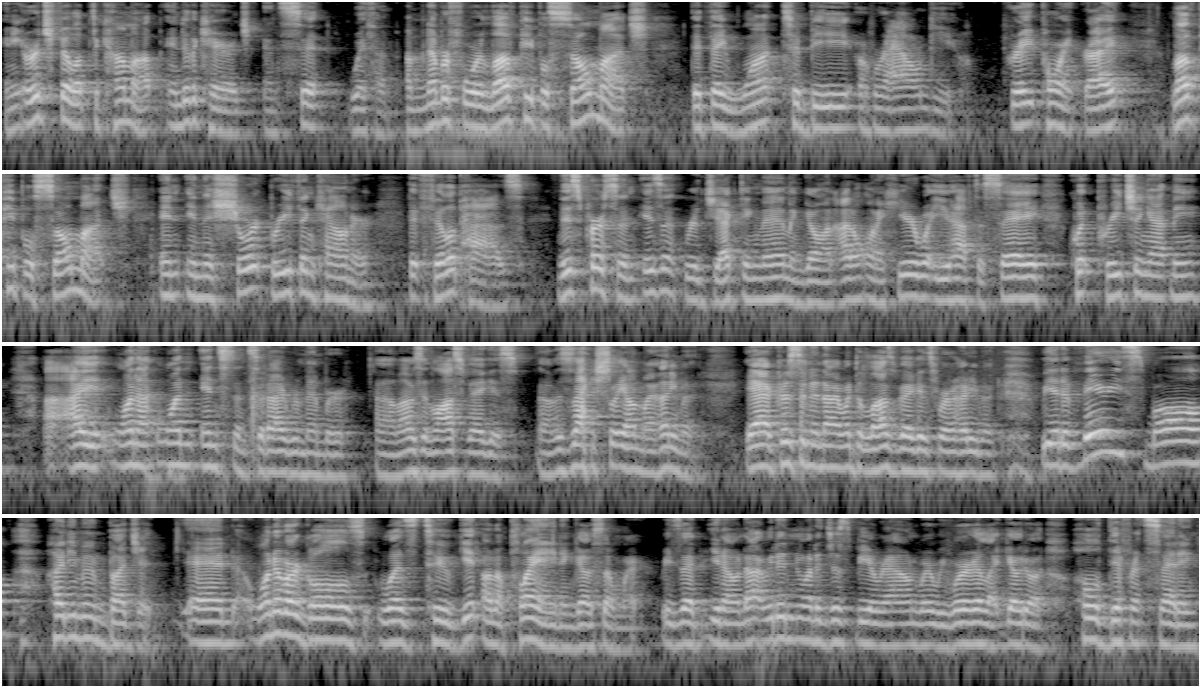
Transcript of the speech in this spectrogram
And he urged Philip to come up into the carriage and sit with him. Um, number four, love people so much that they want to be around you. Great point, right? Love people so much And in this short, brief encounter that Philip has, this person isn't rejecting them and going, I don't want to hear what you have to say. Quit preaching at me. I one one instance that I remember, um, I was in Las Vegas. Uh, this is actually on my honeymoon. Yeah, Kristen and I went to Las Vegas for our honeymoon. We had a very small honeymoon budget, and one of our goals was to get on a plane and go somewhere we said, you know, not we didn't want to just be around where we were, like go to a whole different setting,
